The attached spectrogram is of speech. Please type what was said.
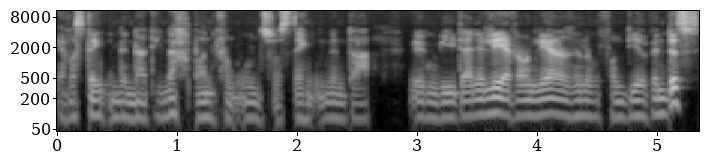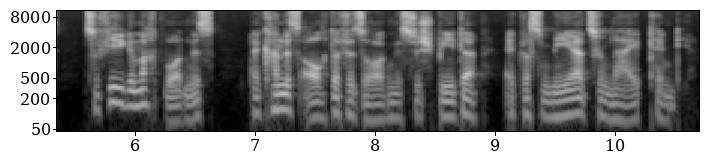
ja, was denken denn da die Nachbarn von uns? Was denken denn da irgendwie deine Lehrer und Lehrerinnen von dir? Wenn das zu viel gemacht worden ist, dann kann das auch dafür sorgen, dass wir später etwas mehr zu Neid tendieren.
